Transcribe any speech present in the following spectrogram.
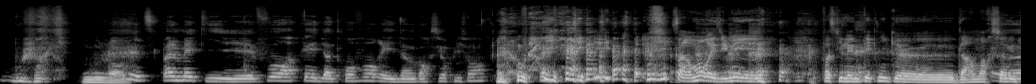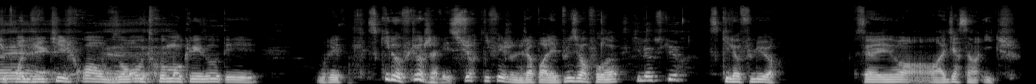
Bougeant. Mujang. C'est pas le mec qui est fort, après il devient trop fort et il devient encore sur plus fort. oui. C'est un bon résumé. Parce qu'il a une technique euh, d'art martial où tu prends du ki, je crois, en faisant Ouais. autrement que les autres et... Bref. Skill of Lure, j'avais surkiffé, j'en ai déjà parlé plusieurs fois. Skill obscur. Skill of Lure. C'est, on va dire, c'est un hitch.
